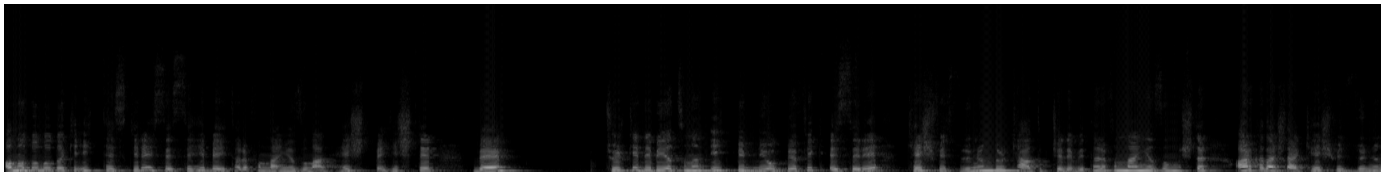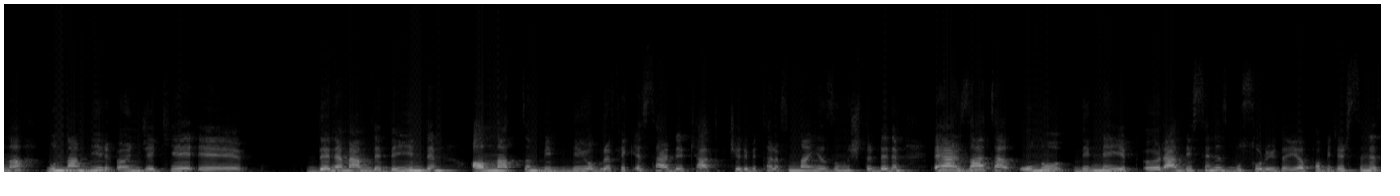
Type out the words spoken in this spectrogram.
Anadolu'daki ilk tezkire ise Sehi Bey tarafından yazılan Heşt ve Hiş'tir ve Türk Edebiyatı'nın ilk bibliografik eseri Keşf-i Zünun'dur Katip Çelebi tarafından yazılmıştır. Arkadaşlar Keşf-i Zünun'a bundan bir önceki e, denememde değindim, anlattım. Bibliografik eserdir Katip Çelebi tarafından yazılmıştır dedim. Eğer zaten onu dinleyip öğrendiyseniz bu soruyu da yapabilirsiniz.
